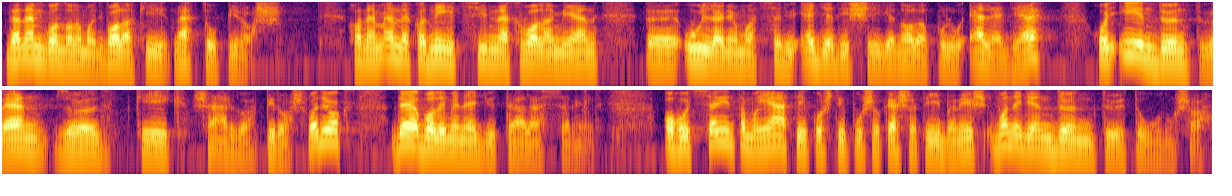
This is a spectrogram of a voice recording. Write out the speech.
de nem gondolom, hogy valaki nettó piros hanem ennek a négy színnek valamilyen ö, új lenyomatszerű egyediségen alapuló elegye, hogy én döntően zöld, kék, sárga, piros vagyok, de valamilyen együttállás szerint ahogy szerintem a játékos típusok esetében is van egy ilyen döntő tónusa.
